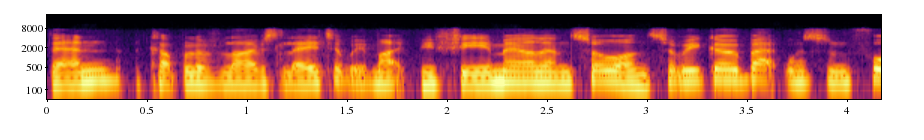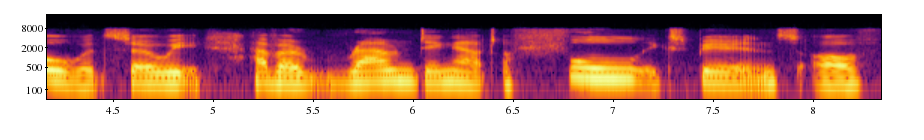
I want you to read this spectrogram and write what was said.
then a couple of lives later, we might be female, and so on. So we go backwards and forwards. So we have a rounding out, a full experience of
